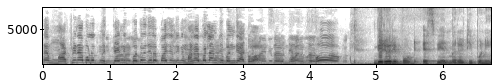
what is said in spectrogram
नाही माफी नाही बोलत मी. त्यांनी पत्र दिलं पाहिजे त्यांनी म्हणायला पाहिजे आमची बंदी हटवा. हो. Bureau report S B N Marathi Pune.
